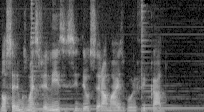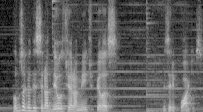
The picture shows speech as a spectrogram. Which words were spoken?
nós seremos mais felizes e Deus será mais glorificado. Vamos agradecer a Deus diariamente pelas misericórdias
